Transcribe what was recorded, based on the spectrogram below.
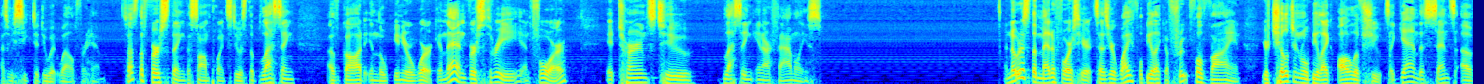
as we seek to do it well for Him. So that's the first thing the psalm points to is the blessing of God in the in your work. And then verse 3 and 4, it turns to blessing in our families. And notice the metaphors here. It says, Your wife will be like a fruitful vine, your children will be like olive shoots. Again, the sense of,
